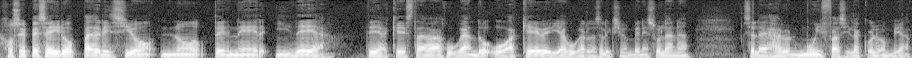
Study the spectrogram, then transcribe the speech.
José Peseiro pareció no tener idea de a qué estaba jugando o a qué debería jugar la selección venezolana. Se la dejaron muy fácil a Colombia.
